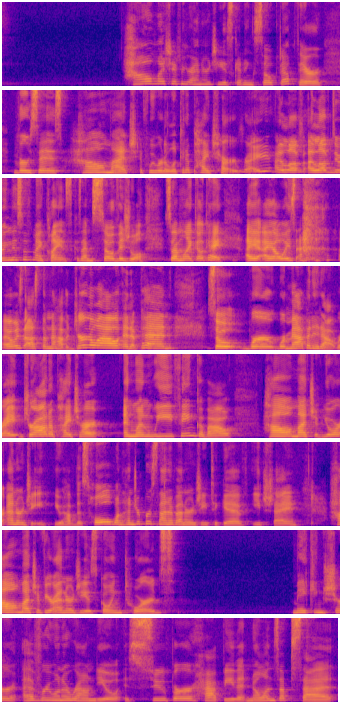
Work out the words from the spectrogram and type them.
how much of your energy is getting soaked up there versus how much if we were to look at a pie chart right? I love i love doing this with my clients because i'm so visual. So i'm like okay i, I always i always ask them to have a journal out and a pen so we're we're mapping it out, right? Draw out a pie chart and when we think about how much of your energy, you have this whole 100% of energy to give each day, how much of your energy is going towards making sure everyone around you is super happy that no one's upset.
